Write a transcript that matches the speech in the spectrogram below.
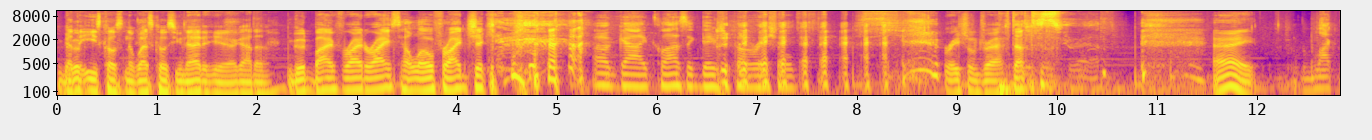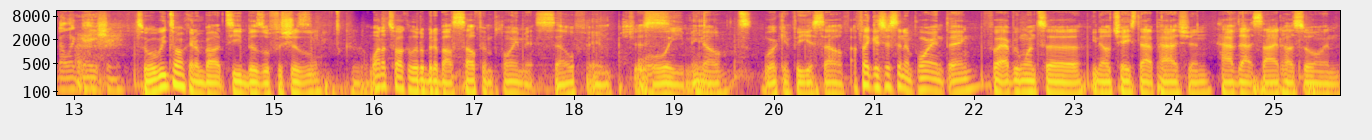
we got the East Coast and the West Coast united here. I gotta. Goodbye fried rice. Hello fried chicken. oh God, classic Dave Chappelle racial Racial draft out this. draft. All right. The black delegation. So what we talking about? T Bizzle for shizzle. I want to talk a little bit about self-employment. Self Just employment. you know, working for yourself. I feel like it's just an important thing for everyone to you know chase that passion, have that side hustle, and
